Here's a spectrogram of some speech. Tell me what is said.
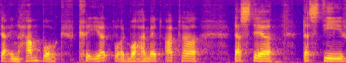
ja in Hamburg kreiert wurden, Mohammed Atta, dass, der, dass, die,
